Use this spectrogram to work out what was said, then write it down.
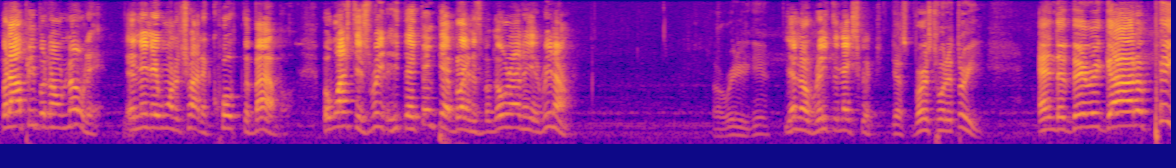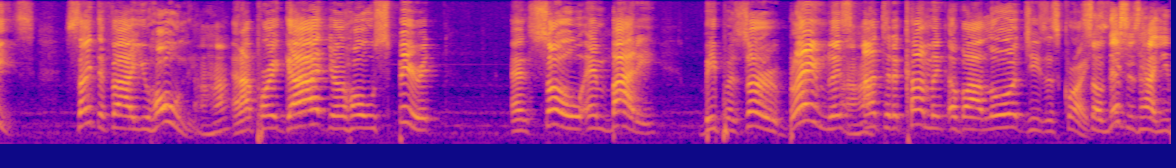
but our people don't know that, and then they want to try to quote the Bible. But watch this. Read. it. They think they're blameless, but go right ahead. Read on. I'll read it again. Yeah, no, read the next scripture. Yes, verse 23. And the very God of peace sanctify you wholly. Uh-huh. And I pray God your whole spirit and soul and body be preserved blameless Uh-huh. unto the coming of our Lord Jesus Christ. So this is how you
